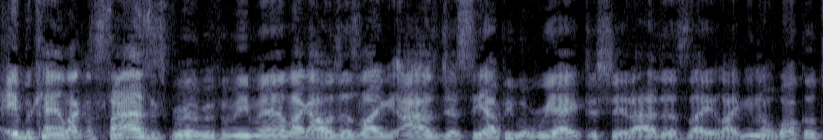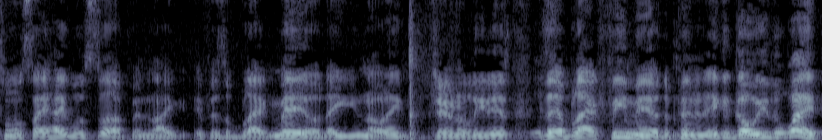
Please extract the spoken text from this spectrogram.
it became like a science experiment for me, man. Like I was just like I was just see how people react to shit. I just like like you know walk up to them and say hey what's up, and like if it's a black male, they you know they generally this. If they're a black female, depending it could go either way.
